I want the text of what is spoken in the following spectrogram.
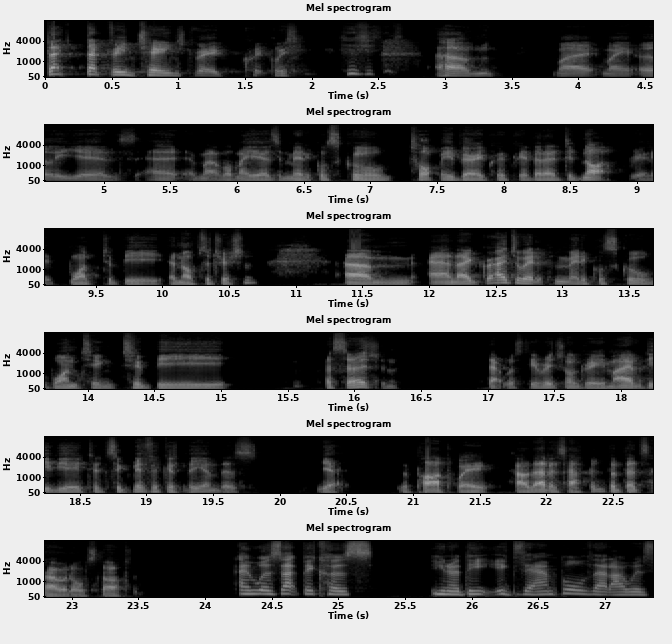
that that dream changed very quickly. um, my my early years, uh, my, well, my years in medical school taught me very quickly that I did not really want to be an obstetrician. Um, and I graduated from medical school wanting to be a surgeon that was the original dream. I have deviated significantly, and there's yeah the pathway how that has happened, but that's how it all started. And was that because you know the example that I was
